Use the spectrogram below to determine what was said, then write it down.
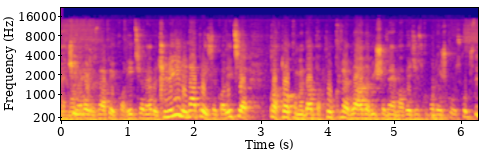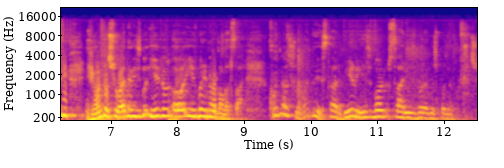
Nema, ne može napraviti koalicija, nema većine, ili napravi se koalicija, pa to komandanta pukne, vlada više nema većinsku podršku u Skupštini i onda su vadili izbori, izbori normalna stvar. Kod nas su vadili stvar bili izbor, stvar izbora gospodina Vučića.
